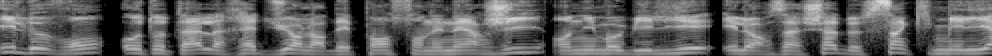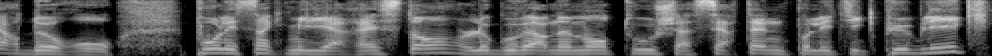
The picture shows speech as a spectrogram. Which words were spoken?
Ils devront au total réduire leurs dépenses en énergie, en immobilier et leurs achats de 5 milliards d'euros. Pour les 5 milliards restants, le gouvernement touche à certaines politiques publiques,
